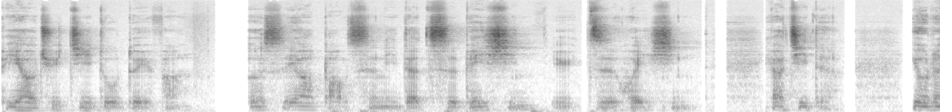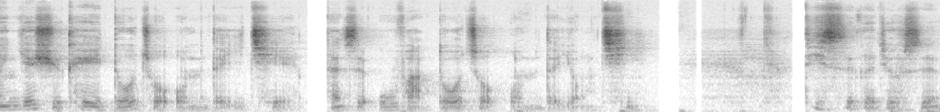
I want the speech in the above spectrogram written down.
不要去嫉妒对方。而是要保持你的慈悲心与智慧心。要记得，有人也许可以夺走我们的一切，但是无法夺走我们的勇气。第四个就是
